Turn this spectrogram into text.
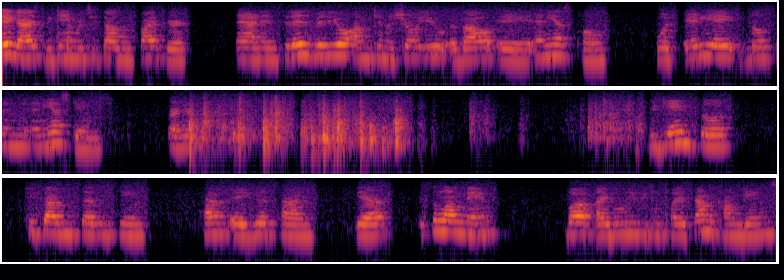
Hey guys, the Gamer 2005 here, and in today's video I'm going to show you about a NES clone with 88 built-in NES games, right here. The Game Philip 2017, Have a Good Time, yeah, it's a long name, but I believe you can play Famicom games,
